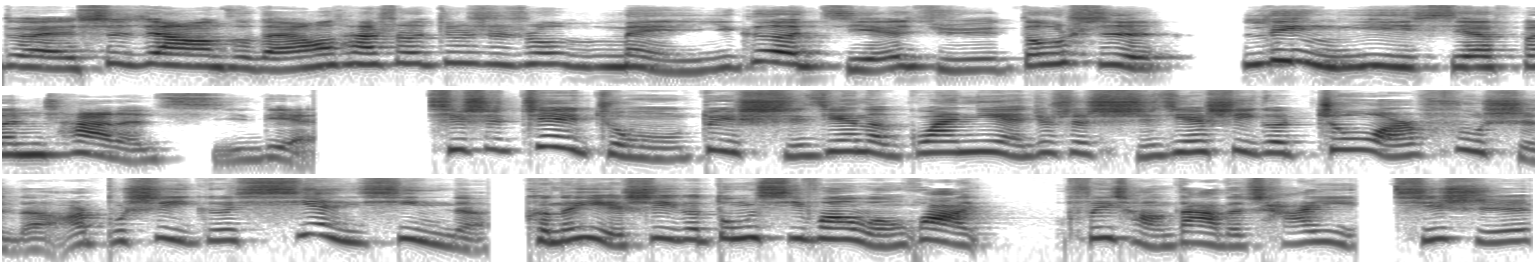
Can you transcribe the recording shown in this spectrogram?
对，是这样子的。然后他说，就是说每一个结局都是另一些分叉的起点。其实这种对时间的观念，就是时间是一个周而复始的，而不是一个线性的，可能也是一个东西方文化。非常大的差异。其实，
